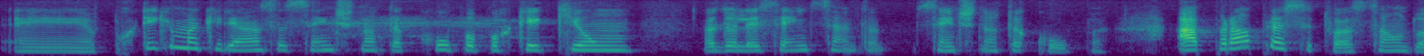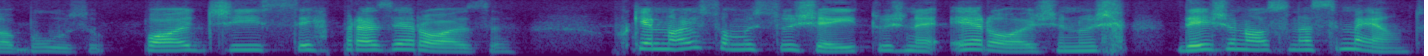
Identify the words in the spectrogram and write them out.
é, por que, que uma criança sente tanta culpa, por que, que um adolescente sente, tanta culpa? A própria situação do abuso pode ser prazerosa, porque nós somos sujeitos né, erógenos desde o nosso nascimento.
